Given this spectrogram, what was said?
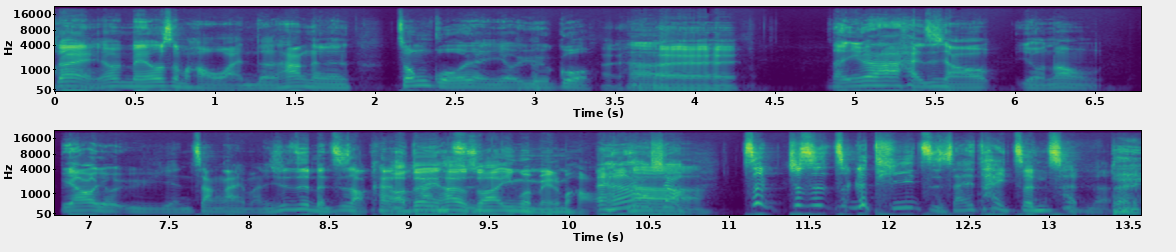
对，然后没有什么好玩的。他可能中国人也有约过，哎哎哎，那因为他还是想要有那种不要有语言障碍嘛。你去日本至少看啊，对他有说他英文没那么好，哎，很好笑。这就是这个梯子实在是太真诚了，对，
